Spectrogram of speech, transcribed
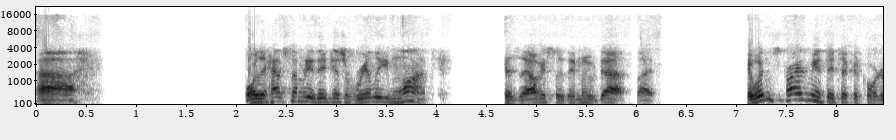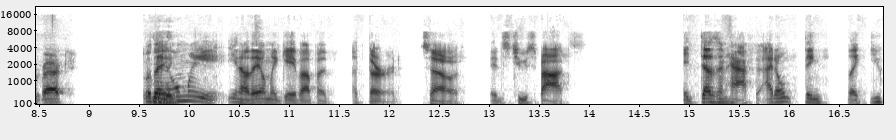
Uh, or they have somebody they just really want because obviously they moved up. But it wouldn't surprise me if they took a quarterback. Well, they only you know they only gave up a, a third, so it's two spots. It doesn't have to. I don't think like you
